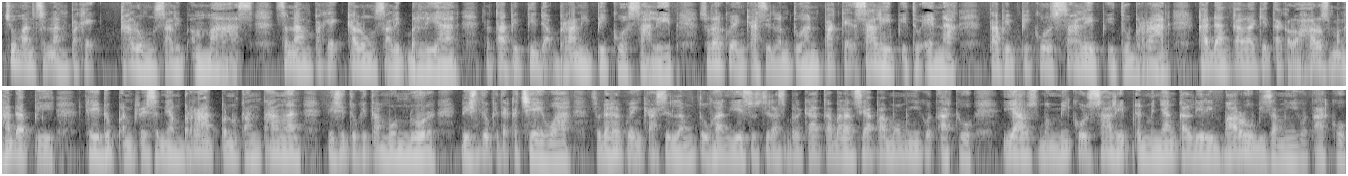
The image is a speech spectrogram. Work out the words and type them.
cuman senang pakai kalung salib emas, senang pakai kalung salib berlian, tetapi tidak berani pikul salib. Saudaraku yang kasih dalam Tuhan pakai salib itu enak, tapi pikul salib itu berat. Kadangkala kita kalau harus menghadapi kehidupan Kristen yang berat, penuh tantangan, di situ kita mundur, di situ kita kecewa. Saudaraku yang kasih dalam Tuhan, Yesus jelas berkata, barang siapa mau mengikut aku, ia harus memikul salib dan menyangkal diri baru bisa mengikut aku.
